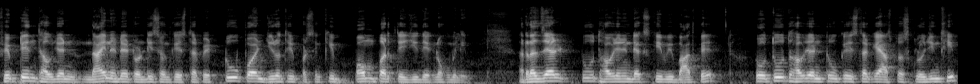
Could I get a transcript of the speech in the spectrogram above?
Fifteen thousand nine hundred twenty seven के स्तर पे two point zero three percent की बम पर तेज़ी देखने को मिली। रिज़ल्ट टू थाउज़ेंड इंडेक्स की भी बात करें तो टू थाउज़ेंड टू के स्तर के आसपास क्लोजिंग थी।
